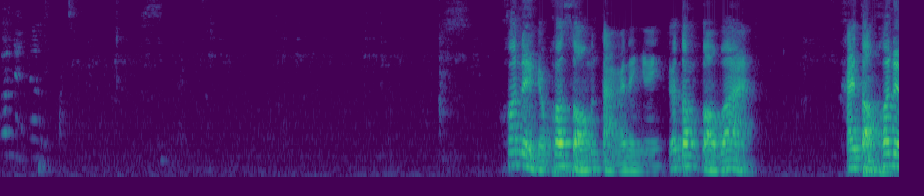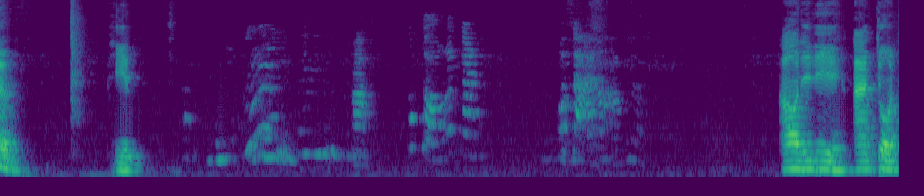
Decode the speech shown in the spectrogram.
ข้อไหนหนึ่ง ข้อหนึ่งกับข้อสองมันต่างกันยังไง ก็ต้องตอบว่า ใครตอบข้อหนึ่งผิดอะข้อสองแล้วกันข้อสามนะคะเพื่อนเอาดีๆ อ่านโจทย์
